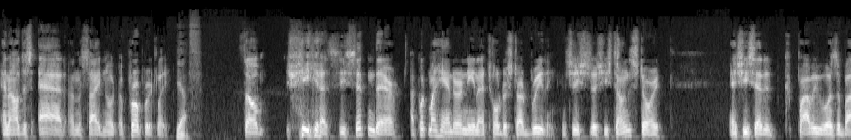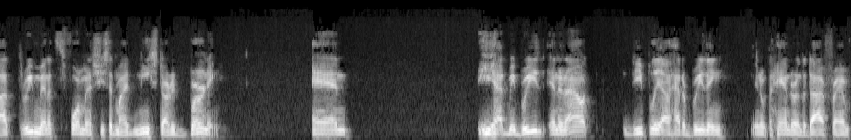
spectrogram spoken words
And I'll just add on the side note appropriately. Yes. So she yes, she's sitting there. I put my hand on her knee and I told her to start breathing. And she, she's telling the story. And she said it probably was about three minutes, four minutes. She said my knee started burning. And he had me breathe in and out deeply. I had a breathing, you know, with the hand around the diaphragm.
